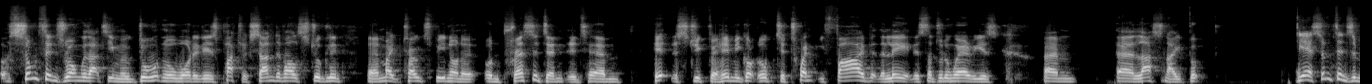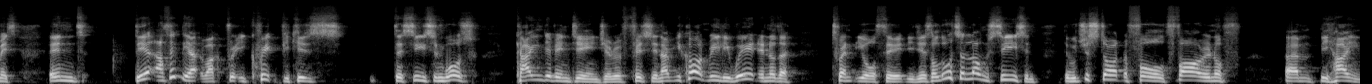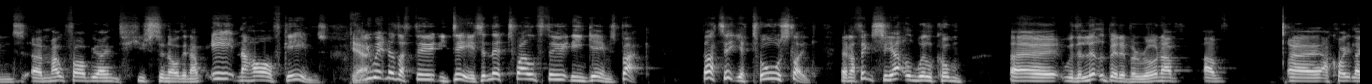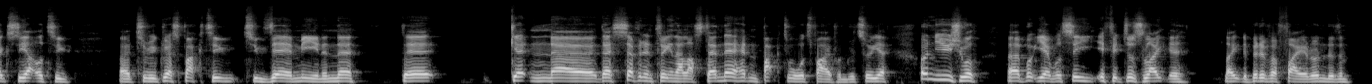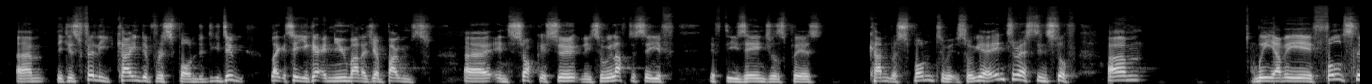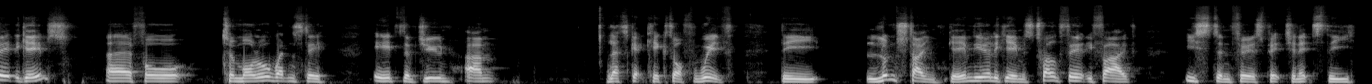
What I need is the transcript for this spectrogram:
something's wrong with that team. I don't know what it is. Patrick Sandoval's struggling. Uh, Mike Trout's been on an unprecedented um, hit the streak for him. He got up to 25 at the latest. I don't know where he is um, uh, last night, but yeah, something's amiss. And they, I think they had to act pretty quick because the season was kind of in danger of fizzing out. You can't really wait another 20 or 30 days. Although it's a long season, they would just start to fall far enough um, behind. Um, how far behind Houston are they now? Eight and a half games. Yeah. You wait another 30 days and they're 12, 13 games back. That's it. You're toast like. And I think Seattle will come uh, with a little bit of a run. I've, I've, uh, I quite like Seattle to uh, to regress back to to their mean, and they're they're getting uh, they're seven and three in their last ten. They're heading back towards 500. So yeah, unusual, uh, but yeah, we'll see if it does light a light a bit of a fire under them. Um, because Philly kind of responded. You do, like I say, you get a new manager bounce uh, in soccer certainly. So we'll have to see if if these Angels players can respond to it. So yeah, interesting stuff. Um, we have a full slate of games uh, for tomorrow, Wednesday, 8th of June. Um, let's get kicked off with the lunchtime game. The early game is 12.35 Eastern first pitch, and it's the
